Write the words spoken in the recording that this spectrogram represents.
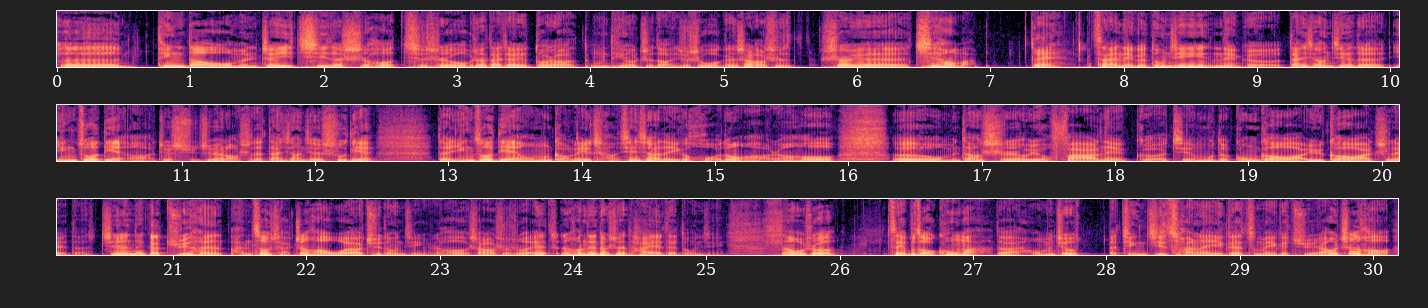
呃，听到我们这一期的时候，其实我不知道大家有多少我们听友知道，就是我跟沙老师十二月七号嘛，对，在那个东京那个单向街的银座店啊，就许志远老师的单向街书店的银座店，我们搞了一场线下的一个活动啊。然后，呃，我们当时有发那个节目的公告啊、预告啊之类的。其实那个局很很凑巧，正好我要去东京，然后沙老师说，哎，正好那段时间他也在东京，那我说贼不走空嘛，对吧？我们就紧急传了一个这么一个局，然后正好。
